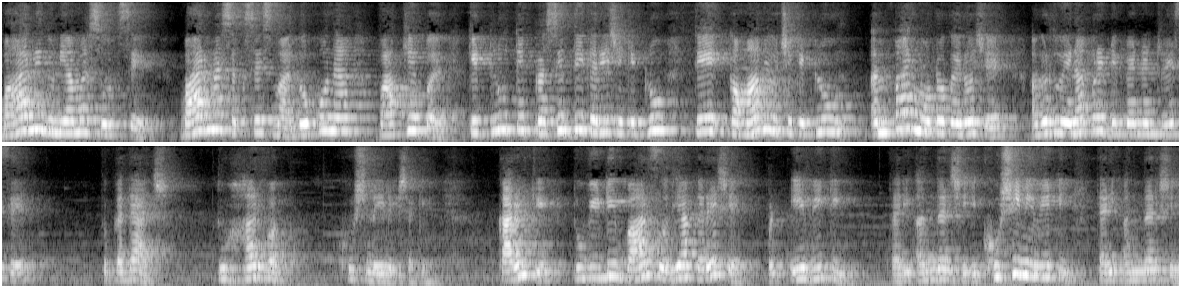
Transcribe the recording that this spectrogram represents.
બહારની દુનિયામાં શોધશે બહારના સક્સેસમાં લોકોના વાક્ય પર કેટલું તે પ્રસિદ્ધિ કરી છે, કેટલું તે કમાવ્યું છે, કેટલું એમ્પાયર મોટો કર્યો છે, અગર તું એના પર ડિપેન્ડન્ટ રહેશે, તો કદાચ તું હર વખત ખુશ નહીં રહી શકે. કારણ કે તું વીટી બહાર શોધ્યા કરે છે, પણ એ વીટી તારી અંદર છે, એ ખુશીની વીટી તારી અંદર છે.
